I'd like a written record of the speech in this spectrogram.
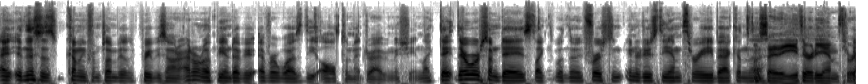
If, and this is coming from somebody with a previous owner. I don't know if BMW ever was the ultimate driving machine. Like they, there were some days, like when they first introduced the M3 back in the. Say the E E30 M3,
